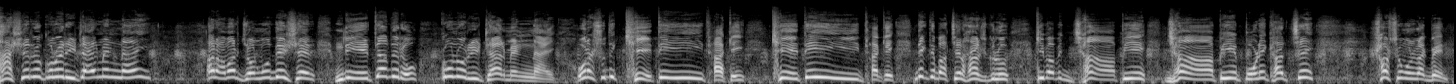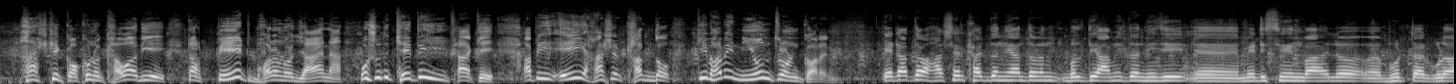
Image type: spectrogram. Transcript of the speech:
হাঁসেরও কোনো রিটায়ারমেন্ট নাই? আর আমার জন্মদেশের নেতাদেরও কোনো রিটায়ারমেন্ট নাই। ওরা শুধু খেতেই থাকে খেতেই থাকে। দেখতে পাচ্ছেন হাঁসগুলো কীভাবে ঝাঁপিয়ে ঝাঁপিয়ে পড়ে খাচ্ছে। সবসময় রাখবেন, হাঁসকে কখনো খাওয়া দিয়ে তার পেট ভরানো যায় না। ও শুধু খেতেই থাকে। আপনি এই হাঁসের খাদ্য কীভাবে নিয়ন্ত্রণ করেন? এটা তো হাঁসের খাদ্য নিয়ন্ত্রণ বলতে আমি তো নিজেই মেডিসিন বা হলো ভুট্টার গুঁড়া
